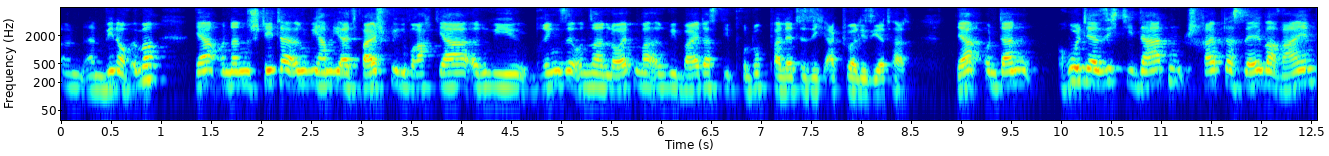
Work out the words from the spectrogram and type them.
äh, an, an wen auch immer, ja, und dann steht da irgendwie, haben die als Beispiel gebracht, ja, irgendwie bringen sie unseren Leuten mal irgendwie bei, dass die Produktpalette sich aktualisiert hat. Ja, und dann holt er sich die Daten, schreibt das selber rein.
